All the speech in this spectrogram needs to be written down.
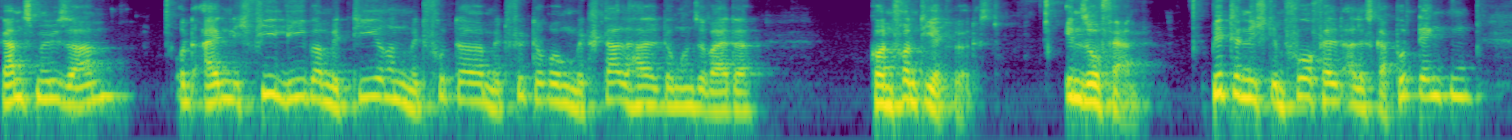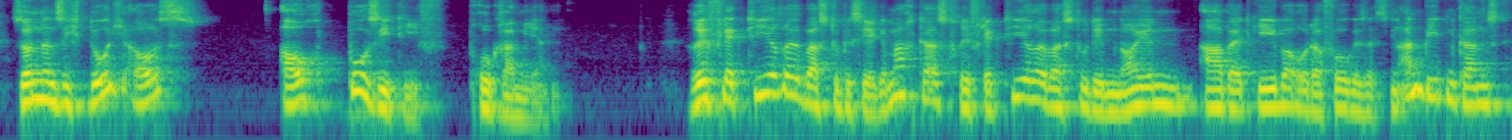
ganz mühsam und eigentlich viel lieber mit Tieren, mit Futter, mit Fütterung, mit Stallhaltung und so weiter konfrontiert würdest. Insofern, bitte nicht im Vorfeld alles kaputt denken, sondern sich durchaus auch positiv programmieren. Reflektiere, was du bisher gemacht hast, reflektiere, was du dem neuen Arbeitgeber oder Vorgesetzten anbieten kannst.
